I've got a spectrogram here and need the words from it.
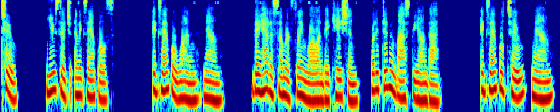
2. Usage and examples. Example 1, noun. They had a summer fling while on vacation, but it didn't last beyond that. Example 2, noun.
